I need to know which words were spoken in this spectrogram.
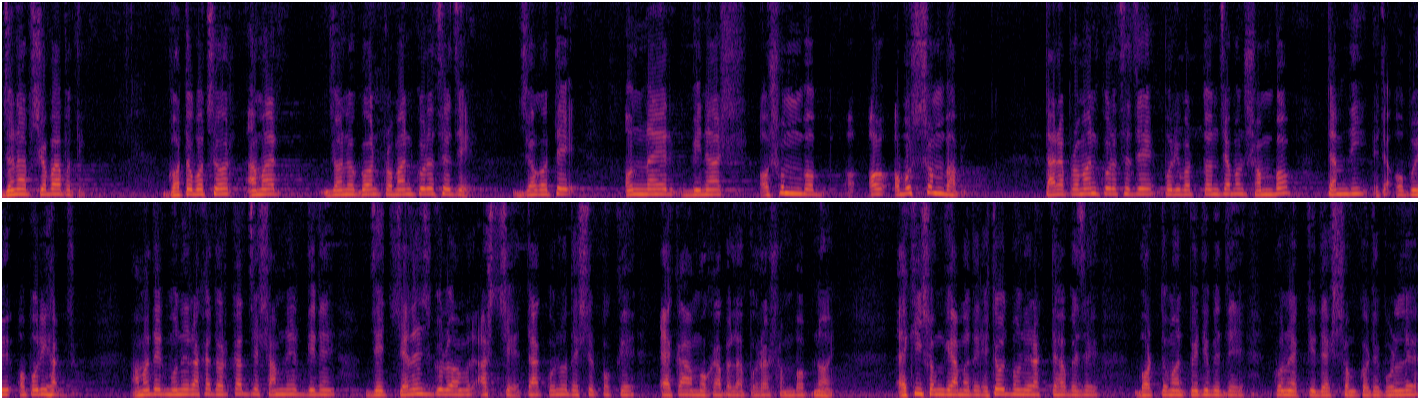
জনাব সভাপতি, গত বছর আমার জনগণ প্রমাণ করেছে যে জগতে অন্যায়ের বিনাশ অসম্ভব অবশ্যম্ভাবী। তারা প্রমাণ করেছে যে পরিবর্তন যেমন সম্ভব, তেমনি এটা অপরি- অপরিহার্য। আমাদের মনে রাখা দরকার যে সামনের দিনে যে চ্যালেঞ্জগুলো আমার আসছে, তা কোনো দেশের পক্ষে একা মোকাবেলা করা সম্ভব নয়। একই সঙ্গে আমাদের এটাও মনে রাখতে হবে যে বর্তমান পৃথিবীতে কোনো একটি দেশ সংকটে পড়লে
